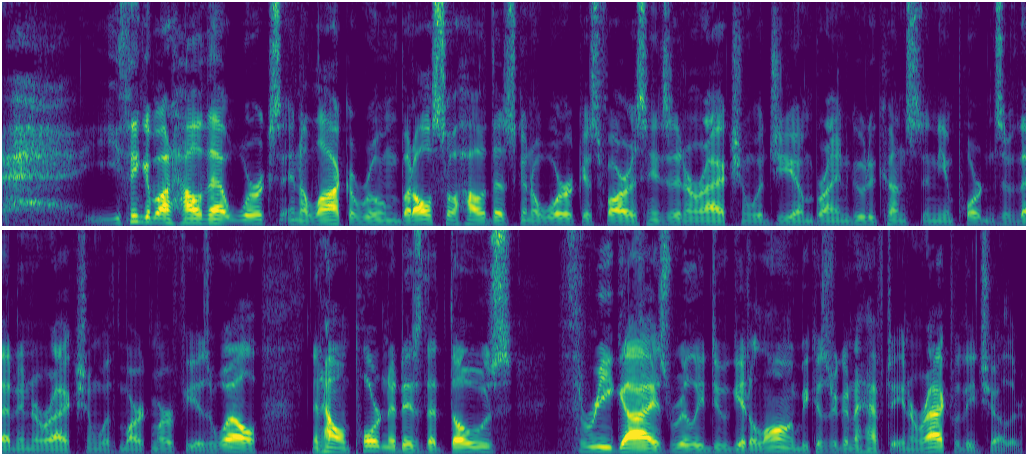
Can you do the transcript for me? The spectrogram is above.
you think about how that works in a locker room, but also how that's going to work as far as his interaction with GM Brian Gutekunst and the importance of that interaction with Mark Murphy as well, and how important it is that those three guys really do get along because they're going to have to interact with each other.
